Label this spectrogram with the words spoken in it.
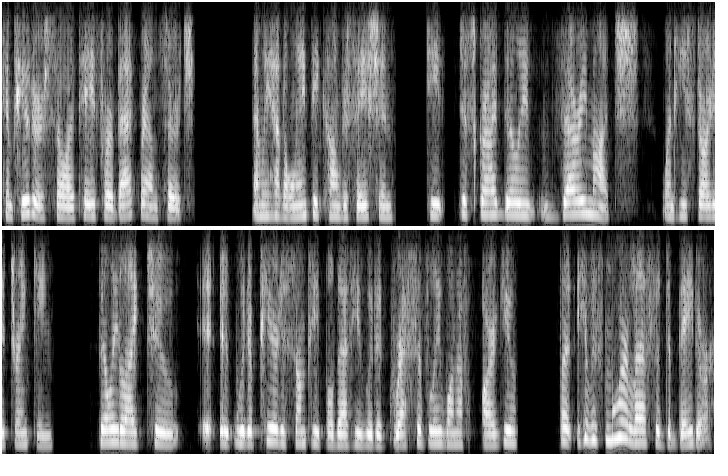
computer, so I paid for a background search and we had a lengthy conversation. He described Billy very much when he started drinking. Billy liked to, it, it would appear to some people that he would aggressively want to argue, but he was more or less a debater.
